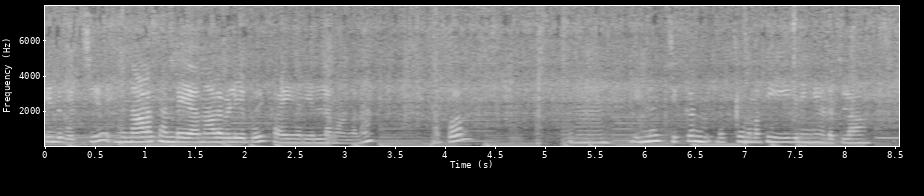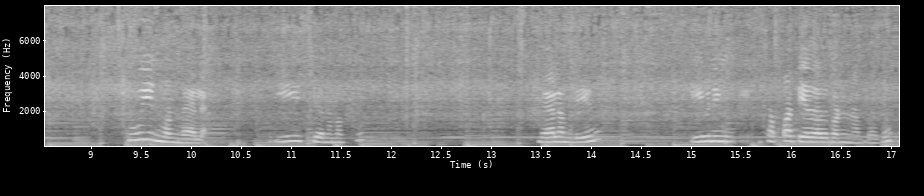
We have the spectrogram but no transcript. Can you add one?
தீந்து போச்சு. இந்த நாளை சண்டே நாளை வெளியே போய் காய்கறி எல்லாம் வாங்கினேன். அப்போ இன்னும் சிக்கன் வச்சு நமக்கு ஈவினிங்கும் எடுக்கலாம். டூ இன் ஒன் வேலை. ஈஸியாக நமக்கு வேலை முடியும். ஈவினிங் சப்பாத்தி ஏதாவது பண்ணால் போதும்.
